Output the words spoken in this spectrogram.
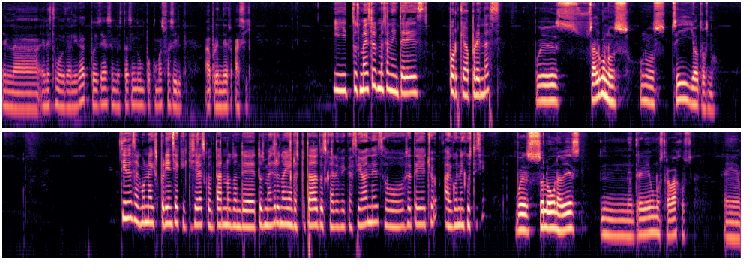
en, la, en esta modalidad, pues ya se me está haciendo un poco más fácil aprender así. ¿Y tus maestros muestran interés porque aprendas? Pues algunos, unos sí y otros no. ¿Tienes alguna experiencia que quisieras contarnos donde tus maestros no hayan respetado tus calificaciones o se te haya hecho alguna injusticia? Pues solo una vez mmm, entregué unos trabajos eh,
